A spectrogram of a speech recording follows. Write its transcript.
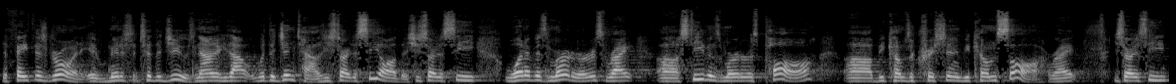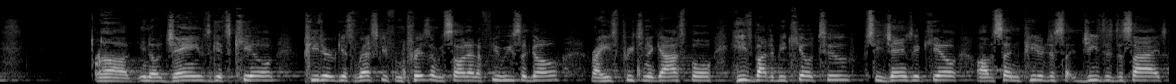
The faith is growing. It ministered to the Jews. Now that he's out with the Gentiles, you start to see all this. You start to see one of his murderers, right? Uh, Stephen's murderers, Paul, uh, becomes a Christian and becomes Saul, right? You start to see uh, you know, James gets killed. Peter gets rescued from prison. We saw that a few weeks ago, right? He's preaching the gospel. He's about to be killed too. See James get killed. All of a sudden, Peter, Jesus decides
